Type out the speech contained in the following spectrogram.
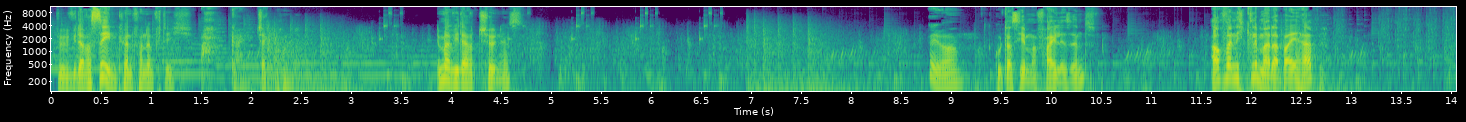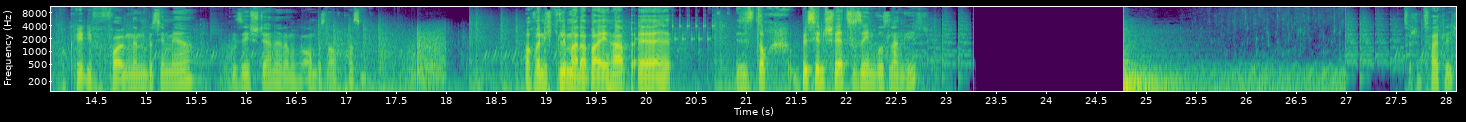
Ich will wieder was sehen können, vernünftig. Ach, geil. Checkpoint. Immer wieder was Schönes. Ja, ja. Gut, dass hier immer Pfeile sind. Auch wenn ich Glimmer dabei habe. Okay, die verfolgen dann ein bisschen mehr, die Seesterne. Da muss man auch ein bisschen aufpassen. Auch wenn ich Glimmer dabei habe, äh, ist es doch ein bisschen schwer zu sehen, wo es lang geht. Zwischenzeitlich.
